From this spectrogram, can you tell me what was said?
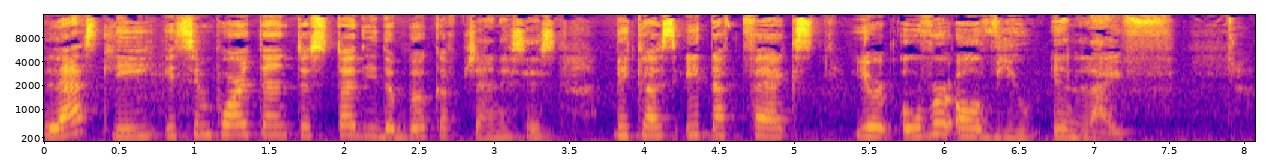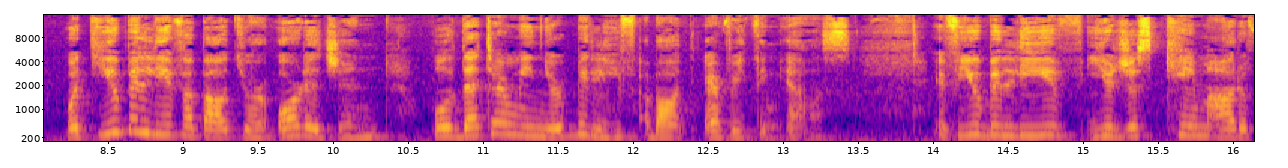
Lastly, it's important to study the book of Genesis because it affects your overall view in life. What you believe about your origin will determine your belief about everything else. If you believe you just came out of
